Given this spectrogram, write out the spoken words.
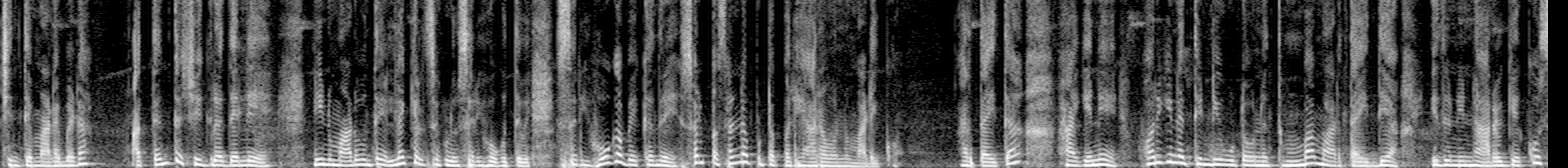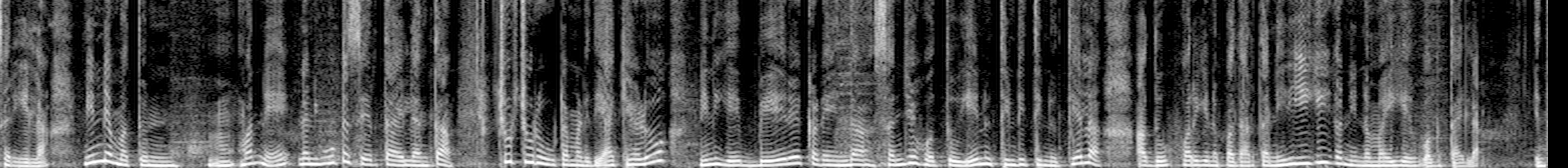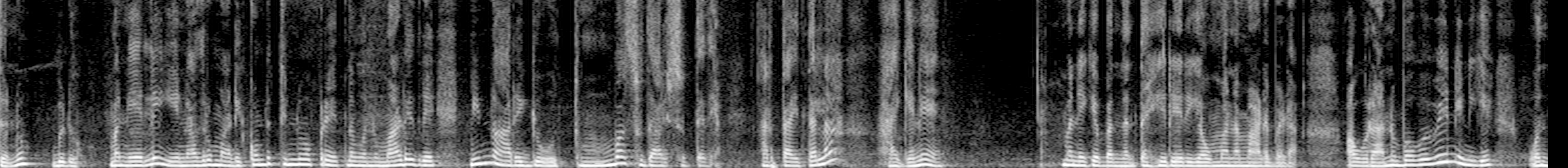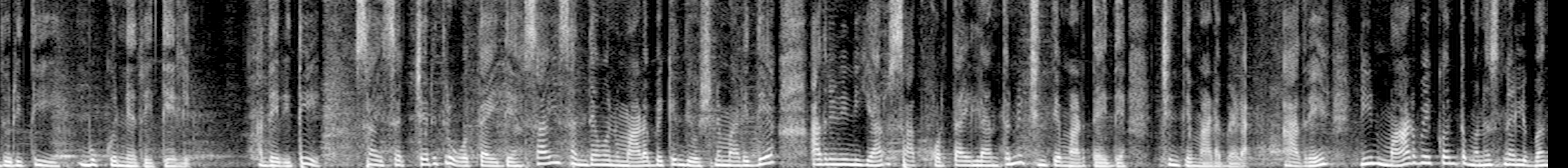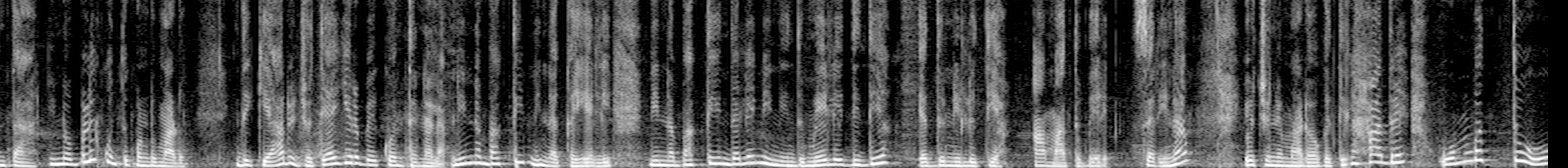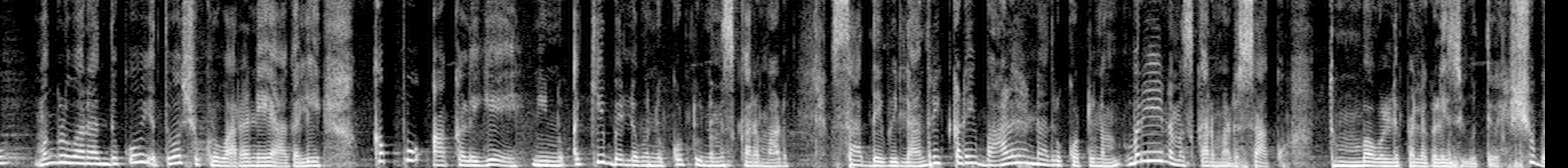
ಚಿಂತೆ ಮಾಡಬೇಡ. ಅತ್ಯಂತ ಶೀಘ್ರದಲ್ಲೇ ನೀನು ಮಾಡುವಂಥ ಎಲ್ಲ ಕೆಲಸಗಳು ಸರಿ ಹೋಗುತ್ತವೆ. ಸರಿ ಹೋಗಬೇಕಂದ್ರೆ ಸ್ವಲ್ಪ ಸಣ್ಣ ಪುಟ್ಟ ಪರಿಹಾರವನ್ನು ಮಾಡಿಕೊ. ಅರ್ಥ ಆಯ್ತಾ? ಹಾಗೆಯೇ ಹೊರಗಿನ ತಿಂಡಿ ಊಟವನ್ನು ತುಂಬ ಮಾಡ್ತಾ ಇದೆಯಾ ಇದು ನಿನ್ನ ಆರೋಗ್ಯಕ್ಕೂ ಸರಿಯಿಲ್ಲ. ನಿನ್ನೆ ಮತ್ತು ಮೊನ್ನೆ ನನಗೆ ಊಟ ಸೇರ್ತಾ ಇಲ್ಲ ಅಂತ ಚೂರು ಚೂರು ಊಟ ಮಾಡಿದೆ. ಯಾಕೆ ಹೇಳು? ನಿನಗೆ ಬೇರೆ ಕಡೆಯಿಂದ ಸಂಜೆ ಹೊತ್ತು ಏನು ತಿಂಡಿ ತಿನ್ನುತ್ತೀಯಲ್ಲ, ಅದು ಹೊರಗಿನ ಪದಾರ್ಥ. ನೀನು ಈಗೀಗ ನಿನ್ನ ಮೈಗೆ ಒಗ್ತಾ ಇಲ್ಲ. ಇದನ್ನು ಬಿಡು. ಮನೆಯಲ್ಲಿ ಏನಾದರೂ ಮಾಡಿಕೊಂಡು ತಿನ್ನುವ ಪ್ರಯತ್ನವನ್ನು ಮಾಡಿದರೆ ನಿನ್ನ ಆರೋಗ್ಯವು ತುಂಬ ಸುಧಾರಿಸುತ್ತದೆ. ಅರ್ಥ ಆಯ್ತಲ್ಲ? ಹಾಗೆಯೇ ಮನೆಗೆ ಬಂದಂಥ ಹಿರಿಯರಿಗೆ ಅವಮಾನ ಮಾಡಬೇಡ. ಅವರ ಅನುಭವವೇ ನಿನಗೆ ಒಂದು ರೀತಿ ಬುಕ್ಕಿನ ರೀತಿಯಲ್ಲಿ. ಅದೇ ರೀತಿ ಸಾಯಿ ಸಚ್ಚರಿತ್ರೆ ಓದ್ತಾ ಇದ್ದೆ. ಸಾಯಿ ಸಂಧ್ಯಾವನ್ನು ಮಾಡಬೇಕೆಂದು ಯೋಚನೆ ಮಾಡಿದ್ದೆ. ಆದರೆ ನಿನಗೆ ಯಾರು ಸಾಥ್ ಕೊಡ್ತಾ ಇಲ್ಲ ಅಂತಲೂ ಚಿಂತೆ ಮಾಡ್ತಾ ಇದ್ದೆ. ಚಿಂತೆ ಮಾಡಬೇಡ. ಆದರೆ ನೀನು ಮಾಡಬೇಕು ಅಂತ ಮನಸ್ಸಿನಲ್ಲಿ ಬಂತ, ನಿನ್ನೊಬ್ಬಳೇ ಕುಂತುಕೊಂಡು ಮಾಡು. ಇದಕ್ಕೆ ಯಾರು ಜೊತೆಯಾಗಿರಬೇಕು ಅಂತನಲ್ಲ, ನಿನ್ನ ಭಕ್ತಿ ನಿನ್ನ ಕೈಯಲ್ಲಿ. ನಿನ್ನ ಭಕ್ತಿಯಿಂದಲೇ ನೀನಿಂದು ಮೇಲೆ ಎದ್ದಿದ್ದೀಯಾ ಎದ್ದು ನಿಲ್ಲುತ್ತೀಯ. ಆ ಮಾತು ಬೇರೆ. ಸರಿನಾ? ಯೋಚನೆ ಮಾಡೋ ಅಗತ್ತಿಲ್ಲ ಆದರೆ ಒಂಬತ್ತು ಮಂಗಳವಾರ ಅಂದಕ್ಕೂ ಅಥವಾ ಶುಕ್ರವಾರನೇ ಆಗಲಿ. ಕಪ್ಪು ಆಕಳಿಗೆ ನೀನು ಅಕ್ಕಿ ಬೆಲ್ಲವನ್ನು ಕೊಟ್ಟು ನಮಸ್ಕಾರ ಮಾಡು. ಸಾಧ್ಯವಿಲ್ಲ ಅಂದರೆ ಈ ಕಡೆ ಬಾಳೆಹಣ್ಣಾದರೂ ಕೊಟ್ಟು ನಮ್ಮ ಬರೀ ನಮಸ್ಕಾರ ಮಾಡು, ಸಾಕು. ತುಂಬ ಒಳ್ಳೆ ಫಲಗಳೇ ಸಿಗುತ್ತವೆ. ಶುಭ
